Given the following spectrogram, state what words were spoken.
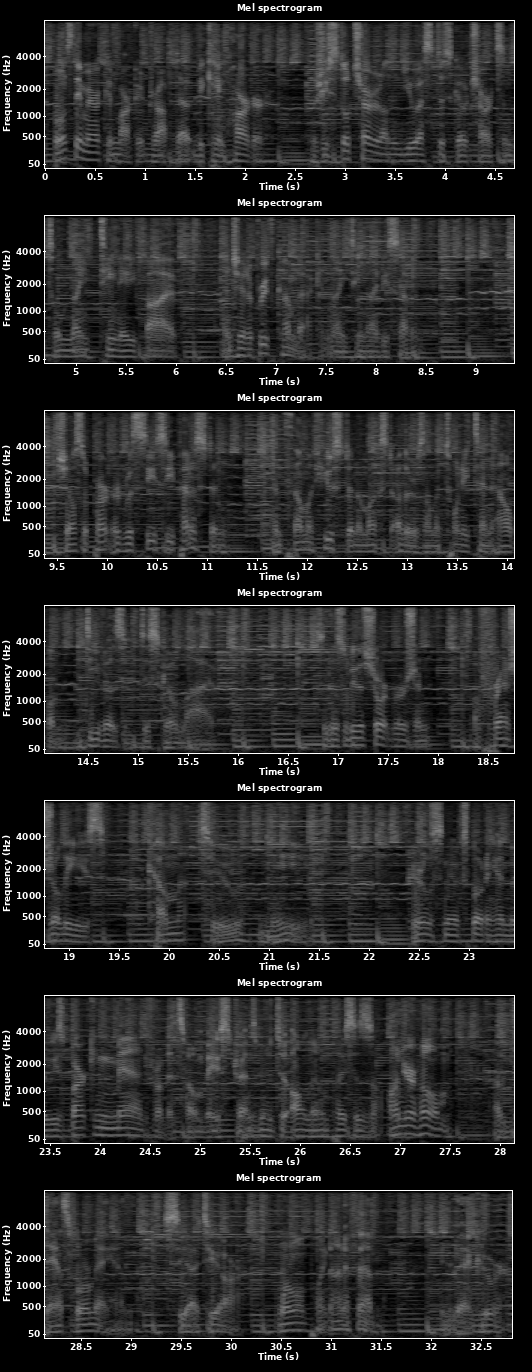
but once the American market dropped out, it became harder. She still charted on the US disco charts until 1985, and she had a brief comeback in 1997. She also partnered with CeCe Peniston and Thelma Houston, amongst others, on the 2010 album Divas Disco Live. So this will be the short version of France Joli's Come to Me. You're listening to Exploding Head Movies, barking mad from its home base, transmitted to all known places on your home of Dance Floor Mayhem, CITR 101.9 FM in Vancouver.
